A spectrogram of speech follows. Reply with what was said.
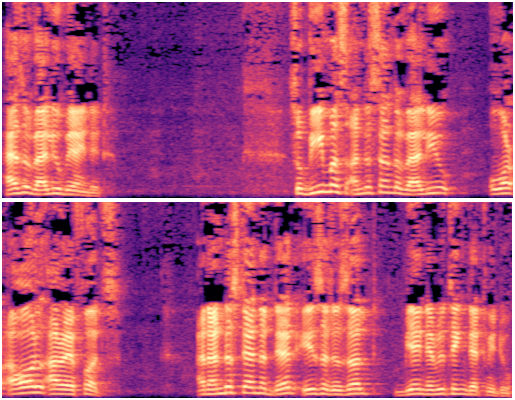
has a value behind it. So, we must understand the value over all our efforts and understand that there is a result behind everything that we do.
